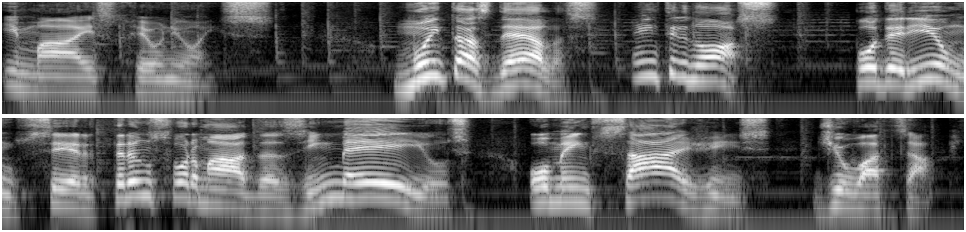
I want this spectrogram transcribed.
e mais reuniões. Muitas delas, entre nós, poderiam ser transformadas em e-mails ou mensagens de WhatsApp,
